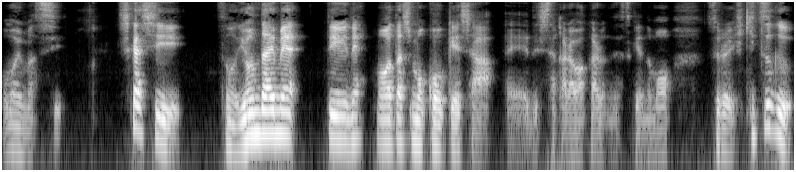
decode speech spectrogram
思いますし。しかし、その四代目っていうね、まあ私も後継者、えー、でしたからわかるんですけれども、それを引き継ぐ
